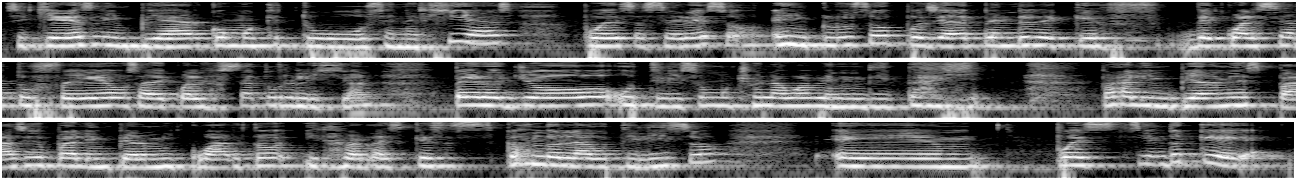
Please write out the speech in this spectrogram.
si quieres limpiar como que tus energías, puedes hacer eso. E incluso pues ya depende de qué, de cuál sea tu fe, o sea, de cuál sea tu religión. Pero yo utilizo mucho el agua bendita y, para limpiar mi espacio, para limpiar mi cuarto y de verdad es que es cuando la utilizo. Em, pues siento que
